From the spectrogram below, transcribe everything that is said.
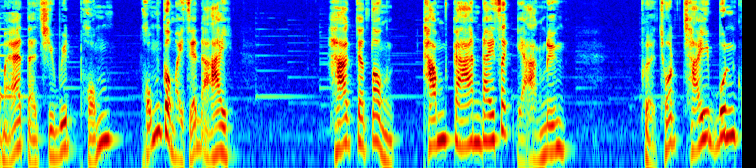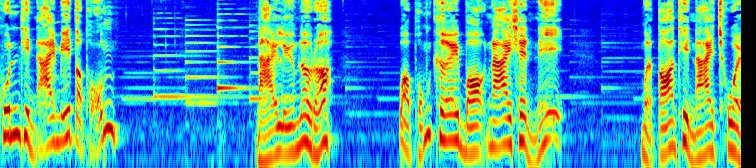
แม้แต่ชีวิตผม ผมก็ไม่เสียดาย หากจะต้องทำการใดสักอย่างหนึ่ง เพื่อชดใช้บุญคุณที่นายมีต่อผม นายลืมแล้วเหรอ ว่าผมเคยบอกนายเช่นนี้ เมื่อตอนที่นายช่วย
